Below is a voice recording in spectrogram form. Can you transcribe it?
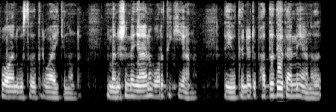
പോകാൻ പുസ്തകത്തിൽ വായിക്കുന്നുണ്ട്. മനുഷ്യന്റെ ജ്ഞാനം വർദ്ധിക്കുകയാണ്. ദൈവത്തിന്റെ ഒരു പദ്ധതി തന്നെയാണത്.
